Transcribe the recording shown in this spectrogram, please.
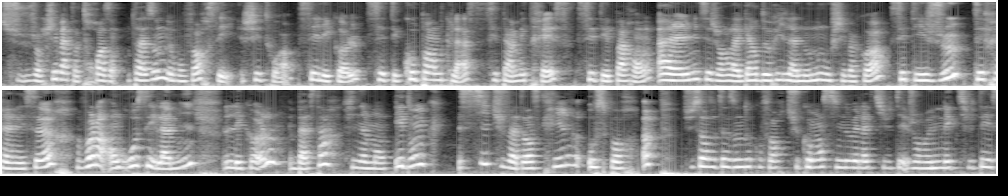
Genre je sais pas t'as 3 ans. Ta zone de confort c'est chez toi c'est l'école c'est tes copains de classe c'est ta maîtresse c'est tes parents. À la limite c'est genre la garderie la nounou ou je sais pas quoi. C'est tes jeux tes frères et sœurs. Voilà en gros c'est la mif l'école basta finalement. Et donc si tu vas t'inscrire au sport, hop, tu sors de ta zone de confort, tu commences une nouvelle activité, genre une activité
